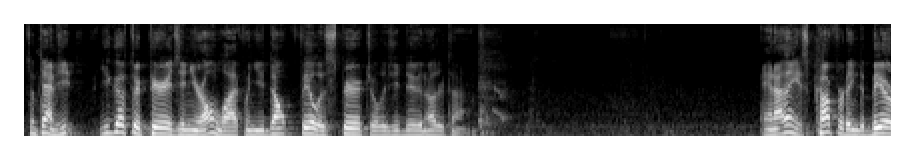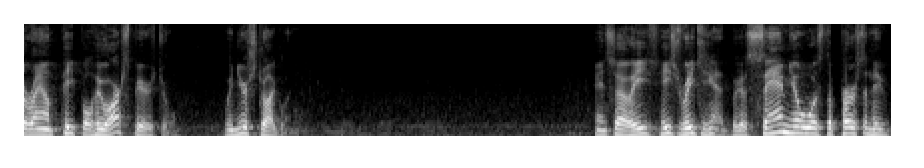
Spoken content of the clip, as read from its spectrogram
sometimes you, you go through periods in your own life when you don't feel as spiritual as you do in other times. And I think it's comforting to be around people who are spiritual when you're struggling. And so he's, he's reaching it because Samuel was the person who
